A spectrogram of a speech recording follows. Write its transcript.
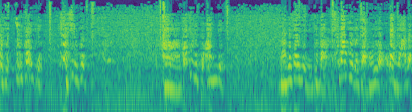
就是一开心就兴奋，啊，他就是不安定。你不相信，你去把七八岁的小朋友换牙的。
